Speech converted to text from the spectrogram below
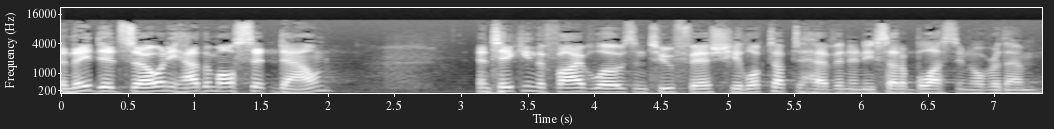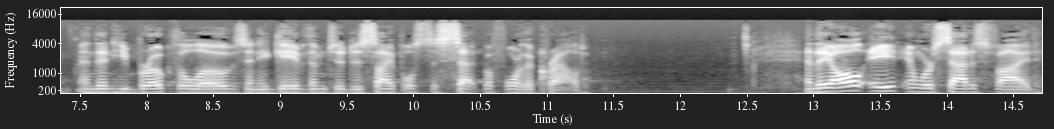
And they did so, and he had them all sit down. And taking the five loaves and two fish, he looked up to heaven and he said a blessing over them. And then he broke the loaves and he gave them to disciples to set before the crowd. And they all ate and were satisfied.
